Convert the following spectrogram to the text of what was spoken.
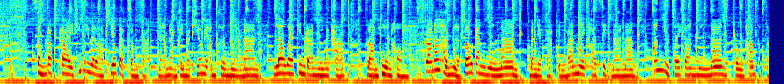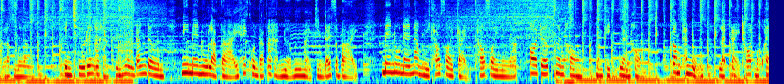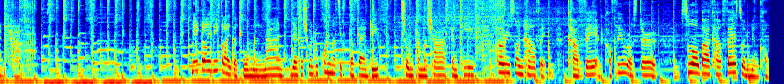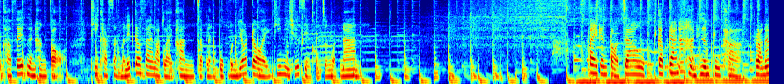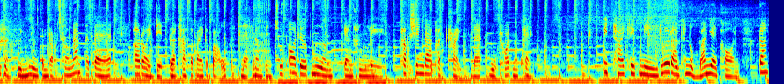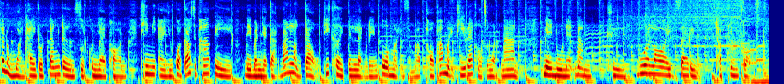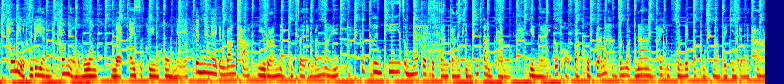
ำสำหรับใครที่มีเวลาเที่ยวแบบจำกัด แนะนำให้มาเที่ยวในอำเภอเมืองน่าน แล้วแวะกินร้านนี้นะคะ ร้านเฮือนฮอมร้านอาหารเหนือเจ้าดังเมืองน่าน บรรยากาศเป็นบ้านไม้คลาสสิกน่านั่ง ตั้งอยู่ใจกลางเมืองน่าน ตรงข้ามกับศาลหลักเมือง ขึ้นชื่อเรื่องอาหารพื้นเมืองดั้งเดิม มีเมนูหลากหลายให้คนรักอาหารเหนือมือใหม่กินได้สบาย เมนูแนะนำมีข้าวซอยไก่ ข้าวซอยเนื้อ ออเดิร์เฮือนฮอม น้ำพริกเฮือนฮอมตำขนุน และไก่ทอดมะแขวนค่ะ ไม่ใกล้ไม่ไกลจากตัวเมืองน่าน อยากจะชวนทุกคนมาจิบกาแฟดริฟต์ชมธรรมชาติกันที่ Horizon Harvest Cafe and Coffee Roaster Slow Bar Cafe ส่วนหนึ่งของคาเฟ่เฮือนฮังต่อ ที่คัดสรรเมล็ดกาแฟหลากหลายพันธุ์จากแหล่งปลูกบนยอดดอยที่มีชื่อเสียงของจังหวัดน่านไปกันต่อเจ้ากับร้านอาหารเฮือนภูคา ร้านอาหารพื้นเมืองตำรับชาวน่านแต่แต่อร่อยเด็ดราคาสบายกระเป๋า แนะนำเป็นชุดออเดิร์ฟเมือง แกงฮังเล ผักเชียงดาผัดไข่ และหมูทอดมะแขวนปิดท้ายคลิปนี้ด้วยร้านขนมบ้านยายพร ร้านขนมหวานไทยรสดั้งเดิมสูตรคุณยายพร ที่มีอายุกว่า 95 ปี ในบรรยากาศบ้านหลังเก่า ที่เคยเป็นแหล่งเลี้ยงตัวใหม่สำหรับทอผ้าไหมที่แรกของจังหวัดน่าน เมนูแนะนำคือ บัวลอยซาริมทับทิมกรอบข้าวเหนียวทุเรียน ข้าวเหนียวมะม่วง และไอศครีมโฮมเมดเป็นยังไงกันบ้างคะ มีร้านไหนถูกใจกันบ้างไหม พื้นที่จะมอบประสบการณ์การกินที่ต่างกัน ยังไงก็ขอฝาก 6 ร้านอาหารจังหวัดน่าน ให้ทุกคนได้ปักหมุดมาไปกินกันนะคะ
